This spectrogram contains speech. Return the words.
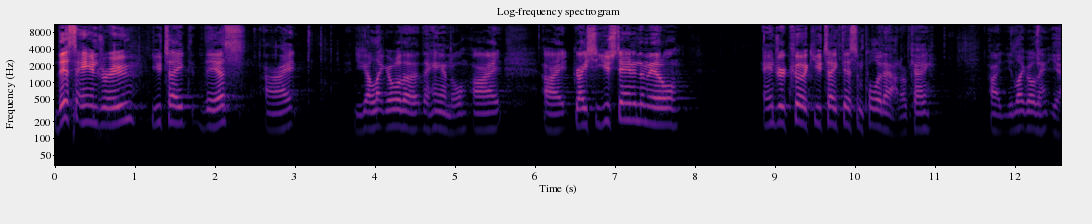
This Andrew, you take this. All right. You got to let go of the, the handle. All right. All right. Gracie, you stand in the middle. Andrew Cook, you take this and pull it out. Okay. All right. You let go of the. Yeah.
